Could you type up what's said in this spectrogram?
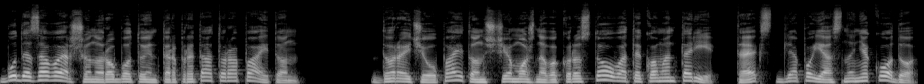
буде завершено роботу інтерпретатора Python. До речі, у Python ще можна використовувати коментарі. текст для пояснення коду.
